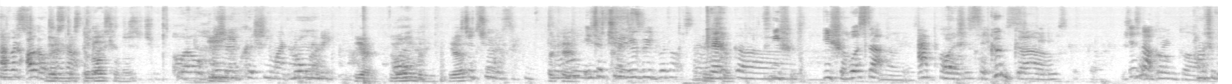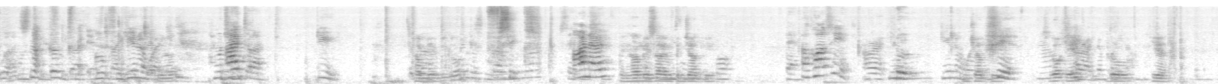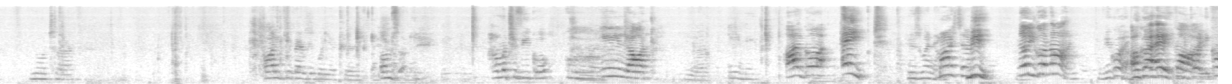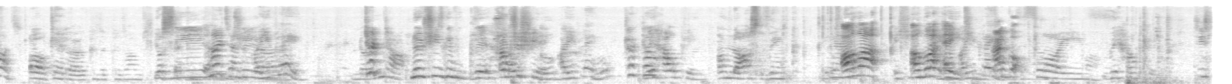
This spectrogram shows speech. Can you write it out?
seven. I got No, you that. missed the last one. Huh? Well, maybe because she might not. Lonely. Yeah, laundry. Yeah. It's a two. Okay. It's a two. Isha. Isha. Isha. What's that? Apple. Oh, she's six. Good girl. It's not good girl. How much have we got? It's not good girl. Hopefully, you know it. it. Yeah. How much I have done. do you? How many have you got? Six. I know. And how many is that in Punjabi? I can't see it. Alright. No. Do you know what? Punjabi. Share. You got eight? Alright, then put it down. Yeah. Your turn. I'll give everybody a clue. I'm sorry. How much have you got? Enoch. I got eight. Who's winning? My turn. Me. No, you got nine. Have you got any? I got eight. Have you got any cards? Oh, okay. Because I'm. You're second. Me My turn. Gia. Are you uh, playing? No. TikTok. No, she's gonna. How much has she got? Are you playing? We're helping. I'm last, I think. I got, I got eight. I got five. We're helping.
